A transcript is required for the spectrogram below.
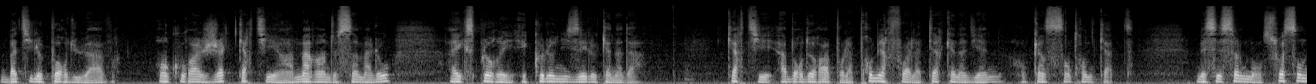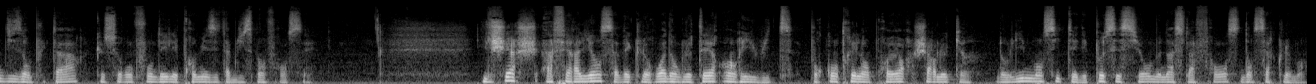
bâtit le port du Havre, encourage Jacques Cartier, un marin de Saint-Malo, à explorer et coloniser le Canada. Cartier abordera pour la première fois la terre canadienne en 1534, mais c'est seulement soixante-dix ans plus tard que seront fondés les premiers établissements français. Il cherche à faire alliance avec le roi d'Angleterre Henri VIII pour contrer l'empereur Charles Quint, dont l'immensité des possessions menace la France d'encerclement.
